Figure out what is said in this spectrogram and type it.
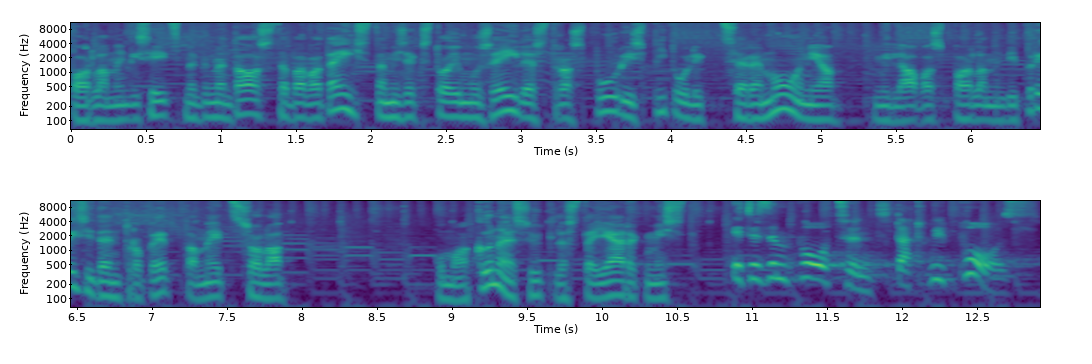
parlamendi seitsmekümnenda aastapäeva tähistamiseks toimus eile Strasbourgis pidulik tseremoonia, mille avas parlamendi president Roberta Metsola. oma kõnes ütles ta järgmist. It is important that we pause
